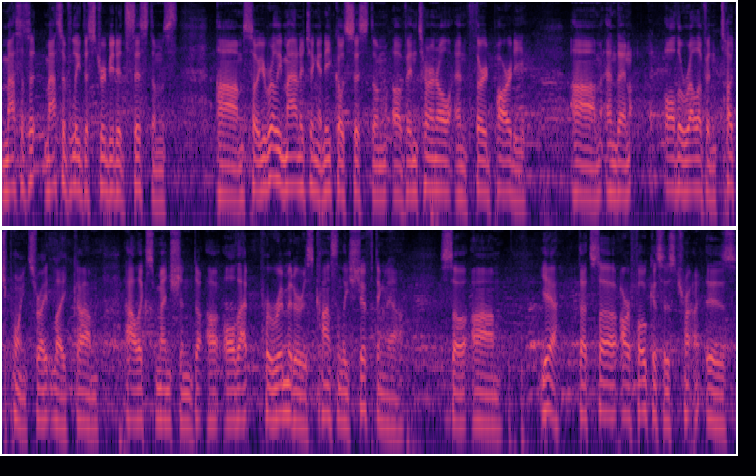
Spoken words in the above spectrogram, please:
massively distributed systems. Um, so you're really managing an ecosystem of internal and third party, um, and then all the relevant touch points, right? Like um, Alex mentioned, uh, all that perimeter is constantly shifting now. So um, Yeah, that's uh, our focus is, is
